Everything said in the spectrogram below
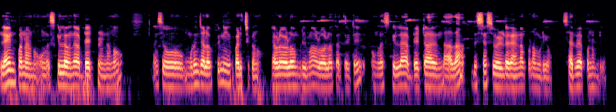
லேர்ன் பண்ணணும். உங்கள் ஸ்கில்லை வந்து அப்டேட் பண்ணணும். ஸோ முடிஞ்ச அளவுக்கு நீங்கள் படிச்சுக்கணும். எவ்வளோ எவ்வளோ முடியுமோ அவ்வளோ எவ்வளோ கற்றுக்கிட்டு உங்களை ஸ்கில்லை அப்டேட்டாக இருந்தால் தான் பிஸ்னஸ் வேர்ல்டில் என்ன பண்ண முடியும்? சர்வே பண்ண முடியும்.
